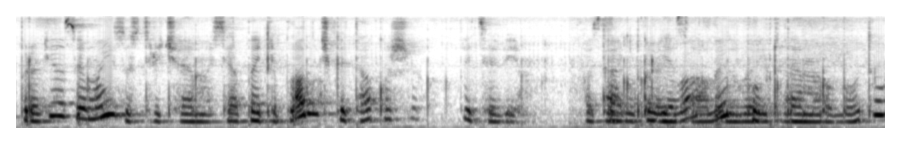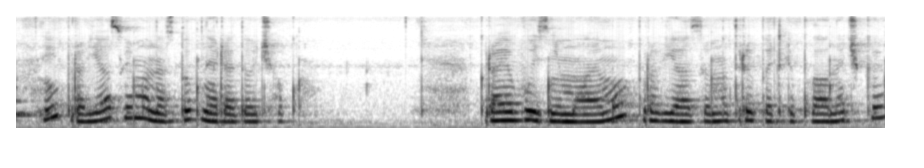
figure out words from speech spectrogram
пров'язуємо і зустрічаємося. Петлі планочки також лицеві. Останню пров'язали, повертаємо роботу і пров'язуємо наступний рядочок. Краєву знімаємо, пров'язуємо 3 петлі планочки,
